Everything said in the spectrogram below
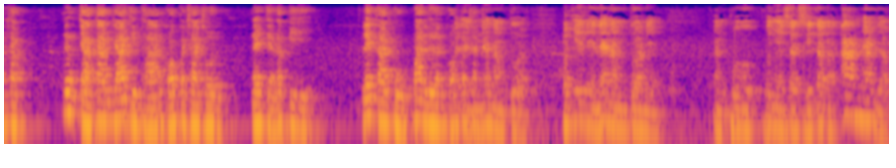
นะครับ เนื่องจากการย้ายถิ่นฐานของประชาชนในแต่ละปี และการปลูกบ้านเรือนของประชาชนแนะนำตัว เมื่อกี้เนี่ยแนะนำตัวเนี่ยอันผู้ผู้ใหญ่ศักดิ์สิทธิ์แล้วก็อ่านอย่างเดียว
